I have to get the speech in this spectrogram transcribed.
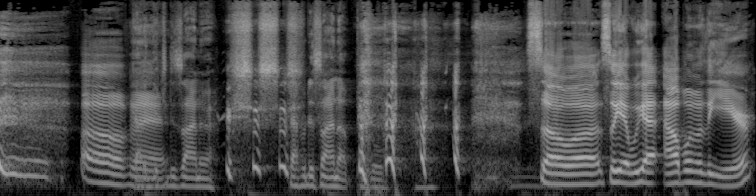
oh Gotta man. get your designer, graphic design up, people. So uh, so yeah, we got album of the year.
